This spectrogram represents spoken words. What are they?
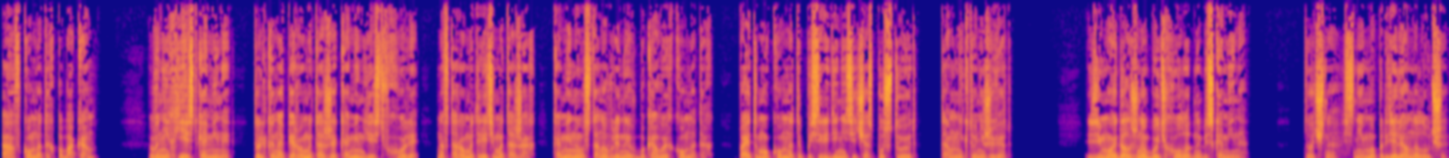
А в комнатах по бокам? В них есть камины, только на первом этаже камин есть в холле, на втором и третьем этажах камины установлены в боковых комнатах поэтому комнаты посередине сейчас пустуют, там никто не живет. Зимой должно быть холодно без камина. Точно, с ним определенно лучше,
